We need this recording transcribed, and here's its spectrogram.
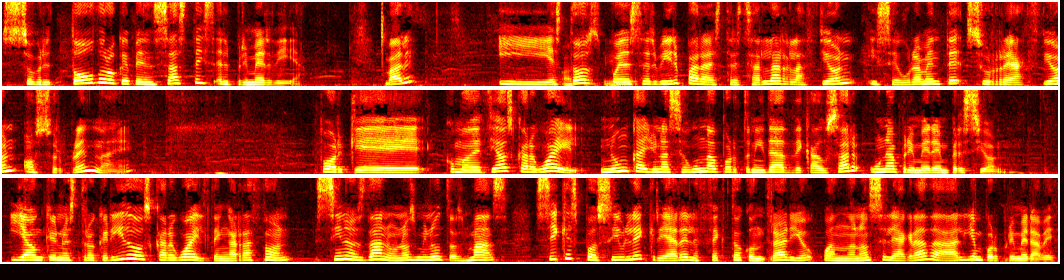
sobre todo lo que pensasteis el primer día. ¿Vale? Y esto os puede servir para estrechar la relación y seguramente su reacción os sorprenda, ¿eh? Porque, como decía Oscar Wilde, nunca hay una segunda oportunidad de causar una primera impresión. Y aunque nuestro querido Oscar Wilde tenga razón, si nos dan unos minutos más, sí que es posible crear el efecto contrario cuando no se le agrada a alguien por primera vez.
